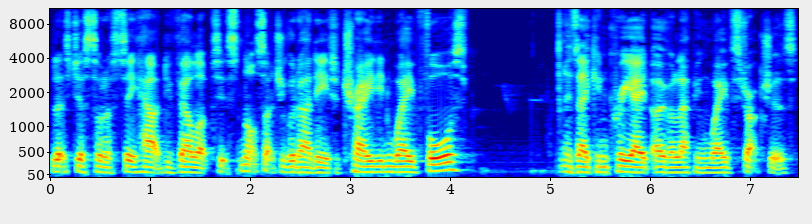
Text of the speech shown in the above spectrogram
let's just sort of see how it develops. It's not such a good idea to trade in wave fours as they can create overlapping wave structures.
